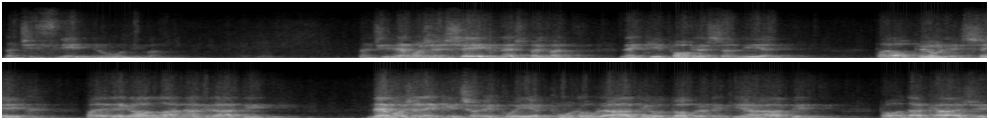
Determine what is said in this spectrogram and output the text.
Znači svim ljudima. Znači ne može šejh nešto imati neki pogrešan nije pa opet on je šejh, pa da njega Allah nagradi. Ne može neki čovjek koji je puno uradio dobra neki abid, pa onda kaže,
